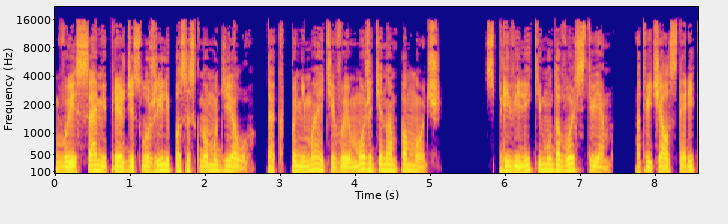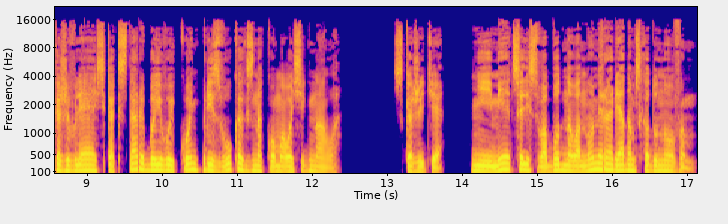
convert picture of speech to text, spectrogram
вы сами прежде служили по сыскному делу, так понимаете, вы можете нам помочь? С превеликим удовольствием, отвечал старик, оживляясь, как старый боевой конь при звуках знакомого сигнала. Скажите, не имеется ли свободного номера рядом с Ходуновым?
